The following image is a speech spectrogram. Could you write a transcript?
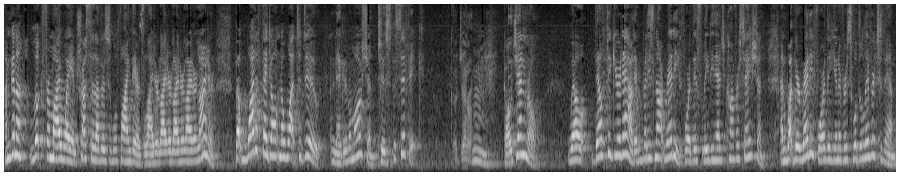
I'm going to look for my way and trust that others will find theirs. Lighter, lighter, lighter, lighter, lighter. But what if they don't know what to do? Negative emotion. Too specific. Go general. Mm, go general. Well, they'll figure it out. Everybody's not ready for this leading edge conversation. And what they're ready for, the universe will deliver to them.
